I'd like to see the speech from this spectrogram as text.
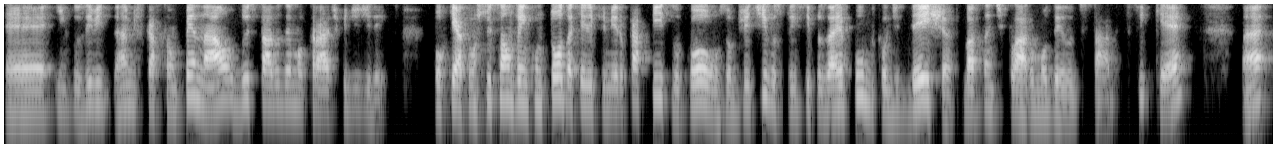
é, inclusive ramificação penal do Estado democrático de direito. Porque a Constituição vem com todo aquele primeiro capítulo, com os objetivos, princípios da República, onde deixa bastante claro o modelo de Estado que se quer. Né?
